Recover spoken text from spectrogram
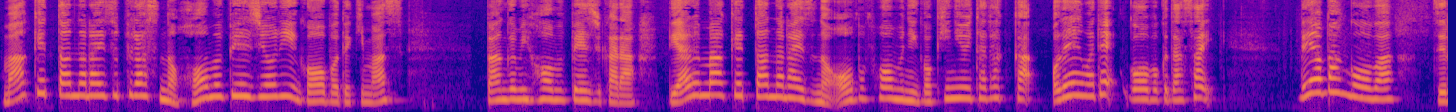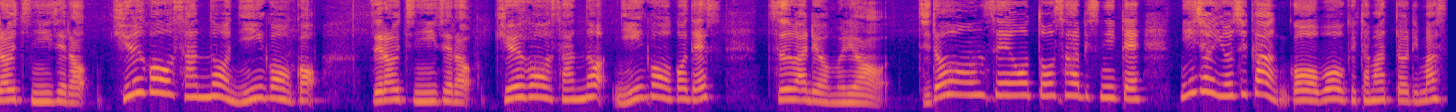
マーケットアナライズプラスのホームページよりご応募できます。番組ホームページからリアルマーケットアナライズの応募フォームにご記入いただくか、お電話でご応募ください。電話番号は0120-953-255、0120-953-255です。通話料無料。自動音声応答サービスにて24時間ご応募を受けたまっております。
